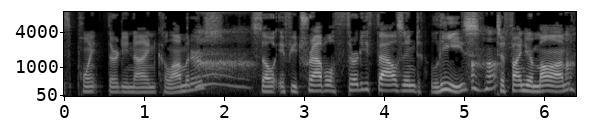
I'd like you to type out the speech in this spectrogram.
is 0.39 kilometers. so if you travel 30,000 Lees Uh-huh. to find your mom,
